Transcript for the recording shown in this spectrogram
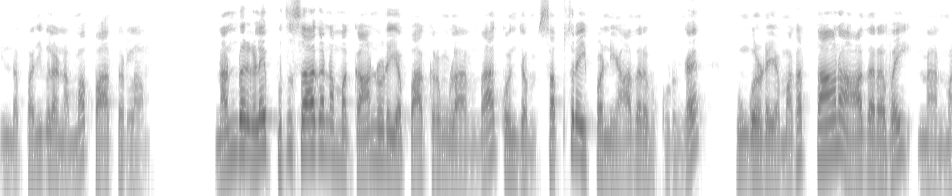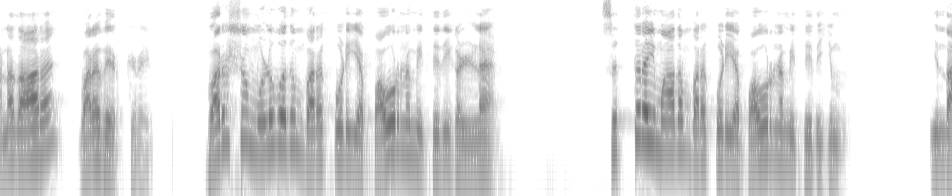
இந்த பதிவில் நம்ம பார்த்துடலாம் நண்பர்களே புதுசாக நம்ம காணொலியை பார்க்குறவங்களா இருந்தால் கொஞ்சம் சப்ஸ்கிரைப் பண்ணி ஆதரவு கொடுங்க. உங்களுடைய மகத்தான ஆதரவை நான் மனதார வரவேற்கிறேன். வருஷம் முழுவதும் வரக்கூடிய பௌர்ணமி திதிகளில் சித்திரை மாதம் வரக்கூடிய பௌர்ணமி திதியும் இந்த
